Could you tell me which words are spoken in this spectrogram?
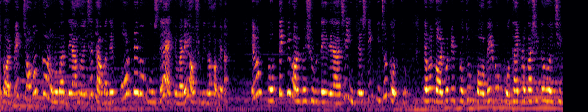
বারোটি গল্পের চমৎকার অনুবাদ দেওয়া হয়েছে যা আমাদের পড়তে এবং বুঝতে একেবারেই অসুবিধা হবে না। এবং প্রত্যেকটি গল্পের শুরুতেই দেওয়া আছে ইন্টারেস্টিং কিছু তথ্য, যেমন গল্পটি প্রথম কবে এবং কোথায় প্রকাশিত হয়েছিল।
